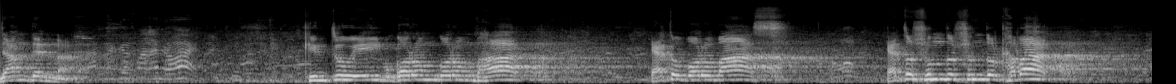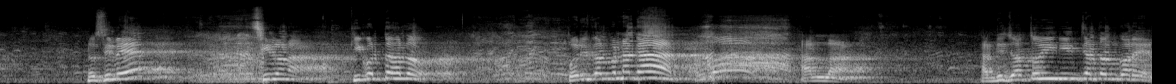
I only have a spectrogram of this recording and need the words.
জানতেন না। কিন্তু এই গরম গরম ভাত, এত বড় মাছ, এত সুন্দর সুন্দর খাবার, নসিবে? ছিল না। কি করতে হলো? পরিকল্পনা কার? আল্লাহ। আপনি যতই নির্যাতন করেন,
